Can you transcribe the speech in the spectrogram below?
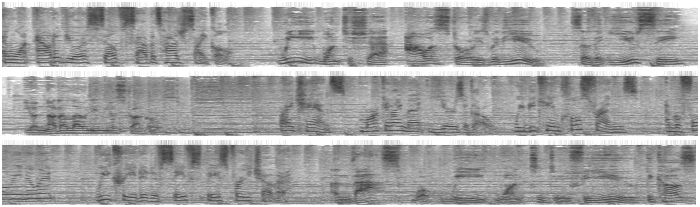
and want out of your self sabotage cycle. We want to share our stories with you so that you see you're not alone in your struggles. By chance, Mark and I met years ago. We became close friends, and before we knew it, we created a safe space for each other. And that's what we want to do for you because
